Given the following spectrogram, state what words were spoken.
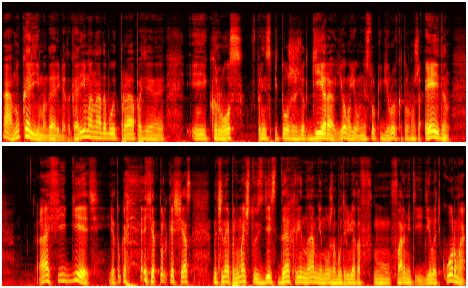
А, ну Карима, да, ребята. Карима надо будет пропасть. Э, и Кросс, в принципе, тоже ждет. Гера. Ё-моё, у меня столько героев, которых нужно. Эйден. Офигеть. Я только, я только сейчас начинаю понимать, что здесь до хрена мне нужно будет, ребята, фармить и делать корма.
